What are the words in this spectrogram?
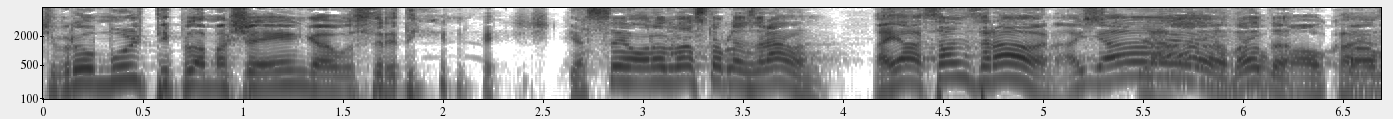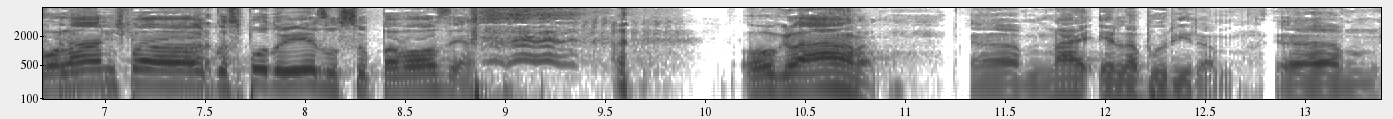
Čeprav multipla ima še enega v sredini. Ja, se ona dva sta bila zraven. A ja, sam zraven. A ja, Ja, voda. malo kaj Pa volan pa gospodu Jezusu pa vozijo. O glavnem, um, naj elaboriram. Um,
